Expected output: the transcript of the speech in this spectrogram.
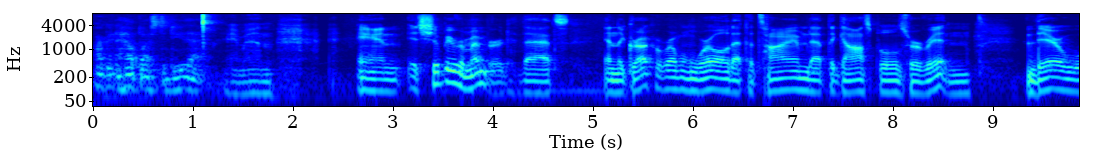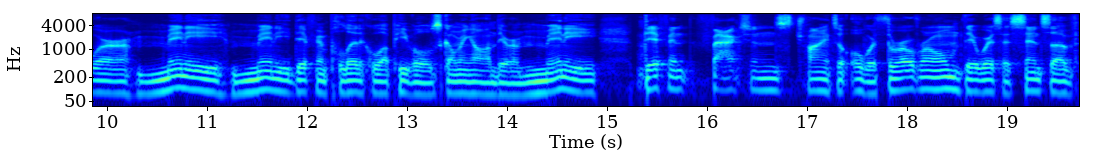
are going to help us to do that. Amen. And it should be remembered that in the Greco-Roman world at the time that the Gospels were written, there were many, many different political upheavals going on. There were many different factions trying to overthrow Rome. There was a sense of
